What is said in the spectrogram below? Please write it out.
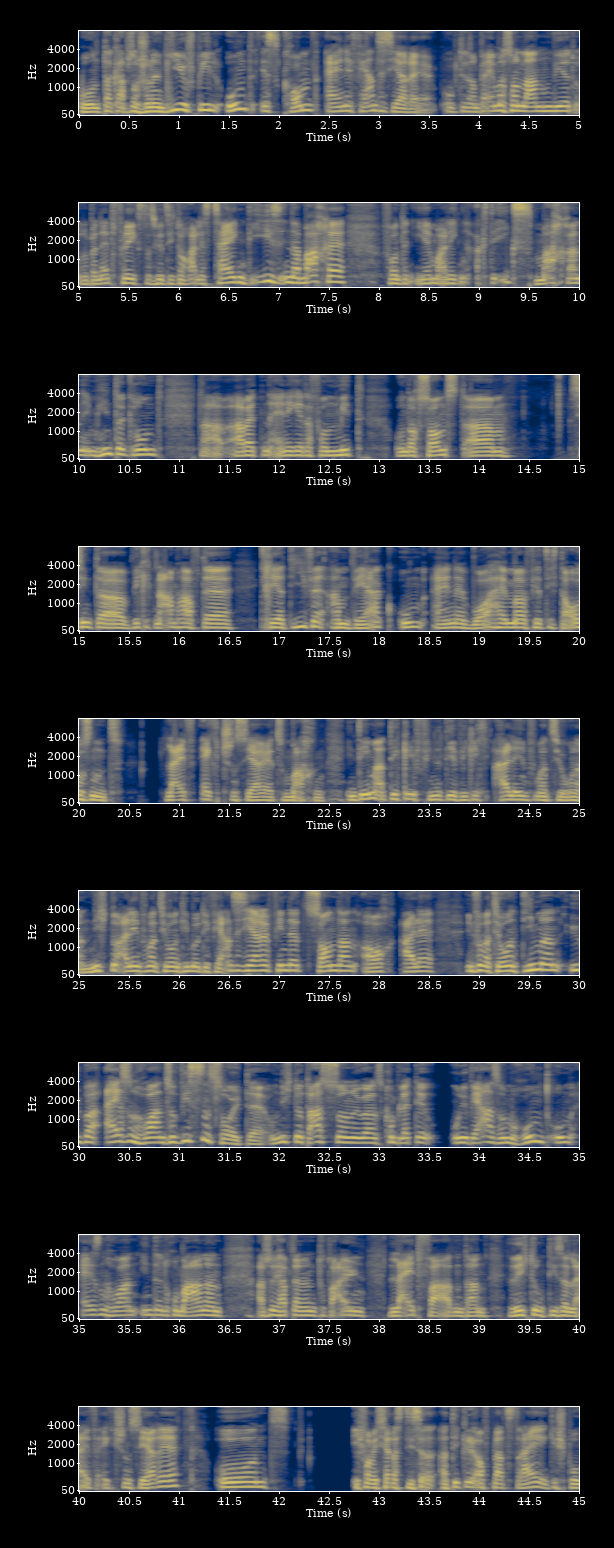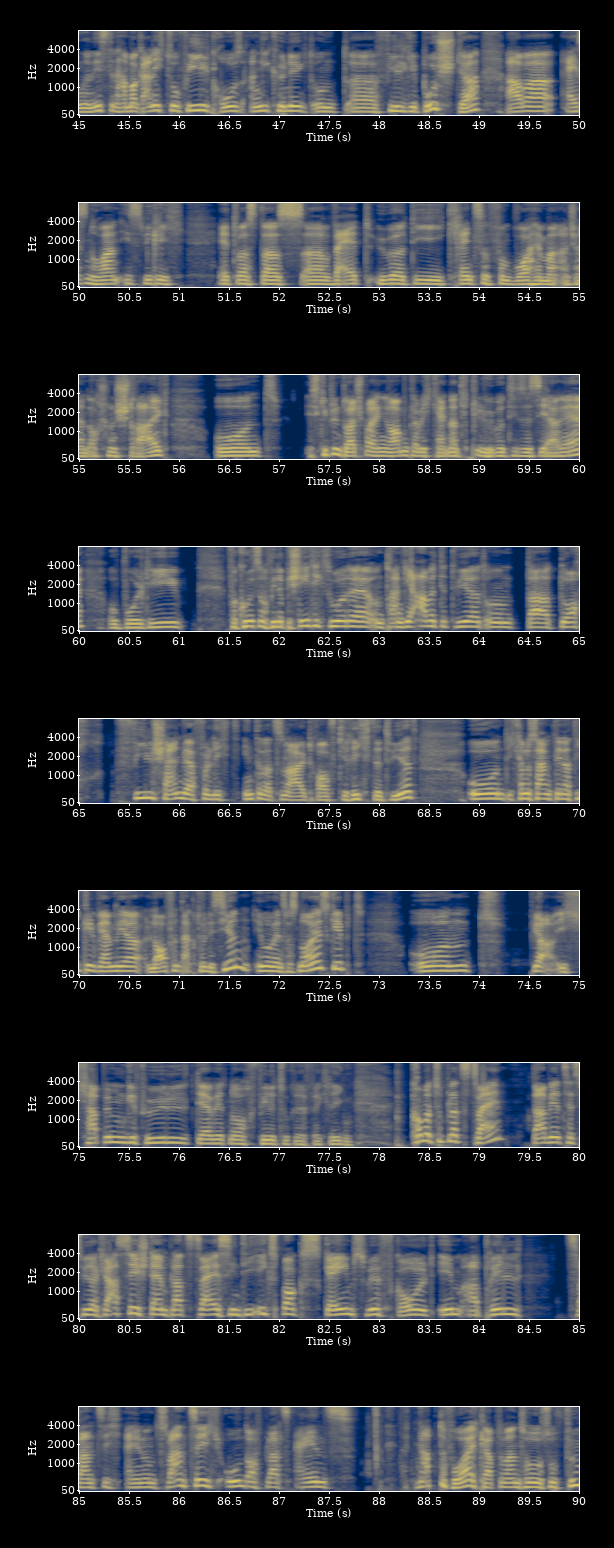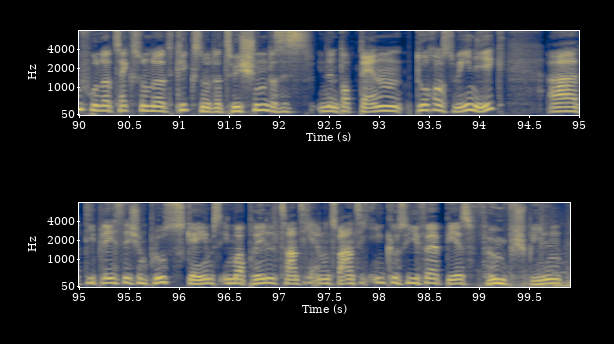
Und da gab es auch schon ein Videospiel und es kommt eine Fernsehserie. Ob die dann bei Amazon landen wird oder bei Netflix, das wird sich noch alles zeigen. Die ist in der Mache von den ehemaligen Akte X-Machern im Hintergrund. Da arbeiten einige davon mit und auch sonst ähm, sind da wirklich namhafte Kreative am Werk, um eine Warhammer 40.000 Live-Action-Serie zu machen. In dem Artikel findet ihr wirklich alle Informationen. Nicht nur alle Informationen, die man die Fernsehserie findet, sondern auch alle Informationen, die man über Eisenhorn so wissen sollte. Und nicht nur das, sondern über das komplette Universum rund um Eisenhorn in den Romanen. Also ihr habt einen totalen Leitfaden dann Richtung dieser Live-Action-Serie. Und ich freue mich sehr, dass dieser Artikel auf Platz drei gesprungen ist. Den haben wir gar nicht so viel groß angekündigt und äh, viel gepusht, ja. Aber Eisenhorn ist wirklich etwas, das äh, weit über die Grenzen von Warhammer anscheinend auch schon strahlt. Und es gibt im deutschsprachigen Raum, glaube ich, keinen Artikel über diese Serie, obwohl die vor kurzem auch wieder bestätigt wurde und dran gearbeitet wird und da doch viel Scheinwerferlicht international drauf gerichtet wird. Und ich kann nur sagen, den Artikel werden wir laufend aktualisieren, immer wenn es was Neues gibt. Und ja, ich habe im Gefühl, der wird noch viele Zugriffe kriegen. Kommen wir zu Platz zwei. Da wird es jetzt wieder klassisch, denn Platz zwei sind die Xbox Games with Gold im April 2021 und auf Platz 1 knapp davor. Ich glaube, da waren so, so 500, 600 Klicks nur dazwischen. Das ist in den Top 10 durchaus wenig. Äh, die PlayStation Plus Games im April 2021 inklusive PS5 Spielen.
